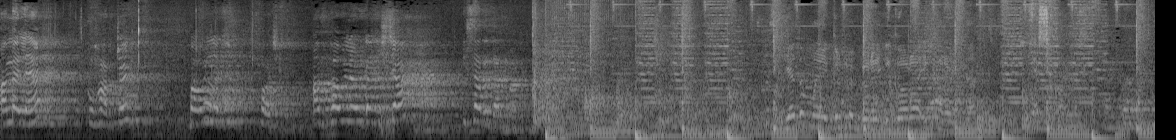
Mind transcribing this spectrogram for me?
Amelę Kucharczyk, Paulinę, chodź, a Paulinę Organiściak i Sarę Darmak. Ja do mojej grupy biorę Igora i Karolinę. Na tym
